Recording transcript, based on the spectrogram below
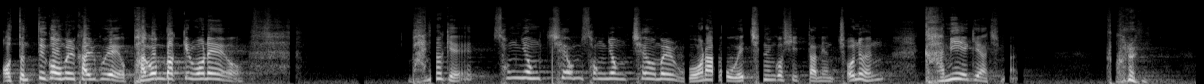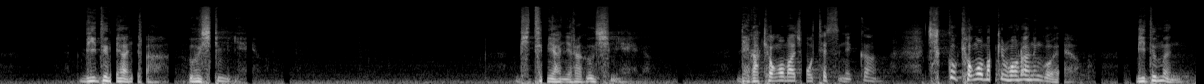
어떤 뜨거움을 갈구해요. 방언받길 원해요. 만약에 성령 체험, 성령 체험을 원하고 외치는 것이 있다면 저는 감히 얘기하지만 그거는 믿음이 아니라 의심이에요. 믿음이 아니라 의심이에요. 내가 경험하지 못했으니까 자꾸 경험하길 원하는 거예요. 믿음은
